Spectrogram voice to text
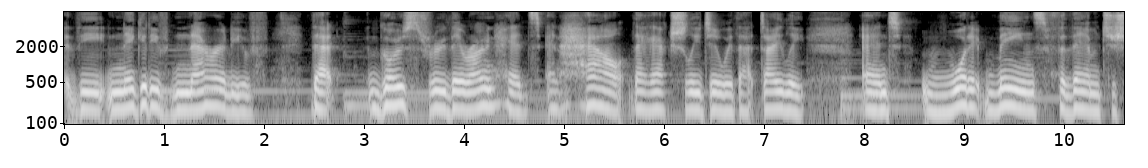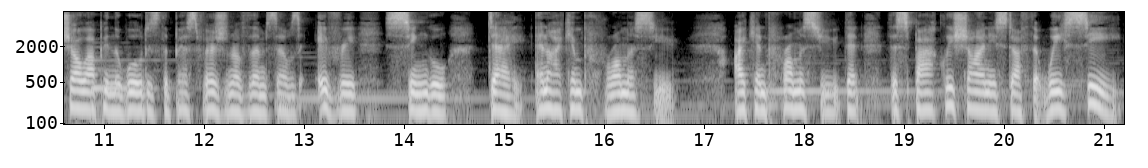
the negative narrative that goes through their own heads and how they actually deal with that daily and what it means for them to show up in the world as the best version of themselves every single day. And I can promise you, I can promise you that the sparkly, shiny stuff that we see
